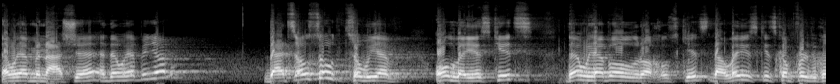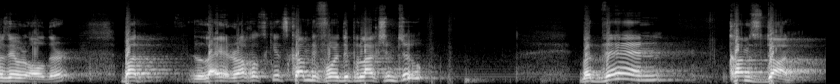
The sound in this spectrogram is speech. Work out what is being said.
and we have Menashe, and then we have Binyamin. That's also, so we have all Leah's kids, then we have all Rachel's kids. Now Leah's kids come first because they were older, but Leah Rachel's kids come before the production too. But then comes done.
